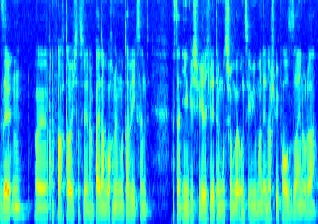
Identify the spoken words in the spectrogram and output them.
selten, weil einfach dadurch, dass wir dann beide am Wochenende unterwegs sind, es dann irgendwie schwierig wird. Da muss schon bei uns irgendwie mal Länderspielpause sein oder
